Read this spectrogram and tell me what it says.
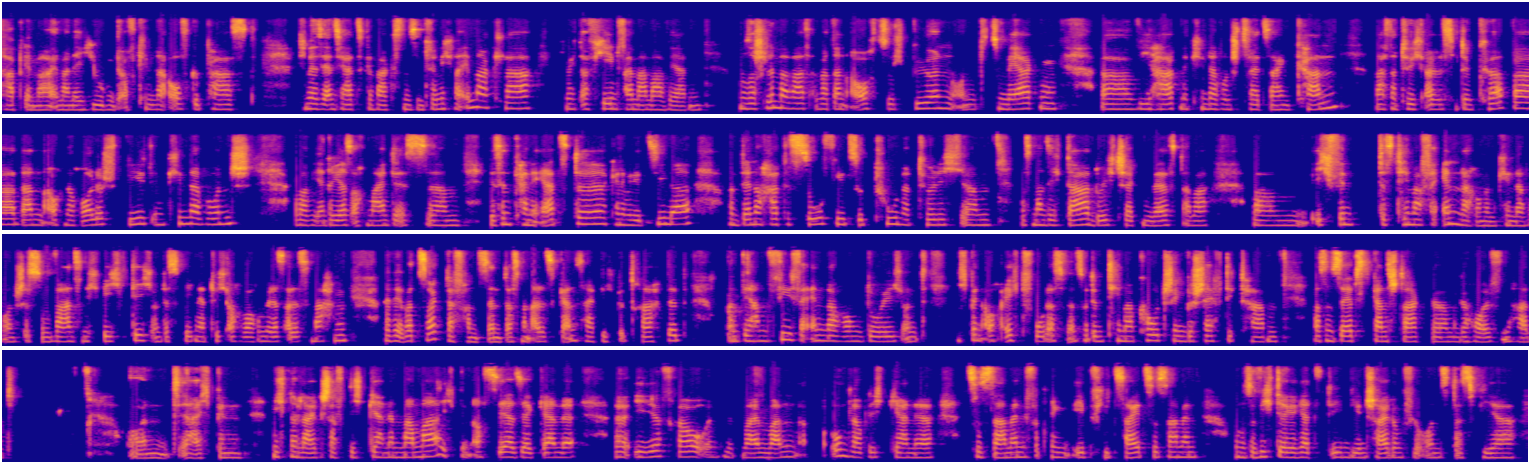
habe immer in meiner Jugend auf Kinder aufgepasst, die mir sehr ins Herz gewachsen sind. Für mich war immer klar, ich möchte auf jeden Fall Mama werden. Umso schlimmer war es einfach dann auch zu spüren und zu merken, äh, wie hart eine Kinderwunschzeit sein kann, was natürlich alles mit dem Körper dann auch eine Rolle spielt im Kinderwunsch. Aber wie Andreas auch meinte, ist, ähm, wir sind keine Ärzte, keine Mediziner und dennoch hat es so viel zu tun, natürlich, ähm, dass man sich da durchchecken lässt. Aber ähm, ich finde das Thema Veränderung im Kinderwunsch ist so wahnsinnig wichtig und deswegen natürlich auch, warum wir das alles machen, weil wir überzeugt davon sind, dass man alles ganzheitlich betrachtet und wir haben viel Veränderung durch und ich bin auch echt froh, dass wir uns mit dem Thema Coaching beschäftigt haben, was uns selbst ganz stark ähm, geholfen hat. Und ja, ich bin nicht nur leidenschaftlich gerne Mama, ich bin auch sehr, sehr gerne äh, Ehefrau und mit meinem Mann unglaublich gerne zusammen, verbringen eben viel Zeit zusammen. Umso wichtiger jetzt eben die Entscheidung für uns, dass wir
